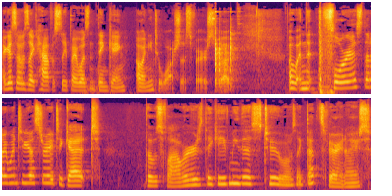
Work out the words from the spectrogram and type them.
I guess I was like half asleep. I wasn't thinking. Oh, I need to wash this first, but. Oh, and the, the florist that I went to yesterday to get those flowers, they gave me this too. I was like, that's very nice.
